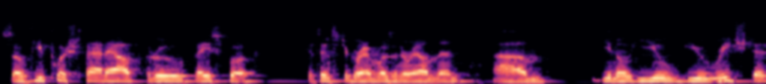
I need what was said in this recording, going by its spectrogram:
So if you push that out through Facebook, because Instagram wasn't around then, um, you know, you you reached a,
